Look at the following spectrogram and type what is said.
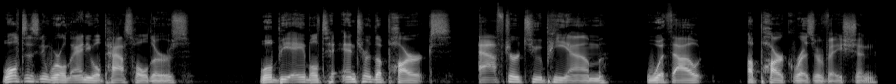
Walt Disney World annual pass holders will be able to enter the parks after 2 p.m. without a park reservation,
